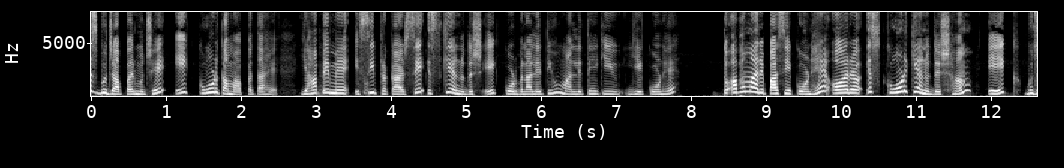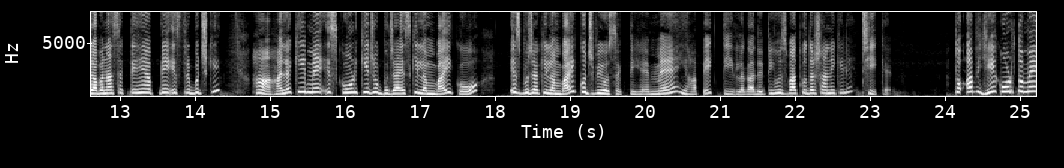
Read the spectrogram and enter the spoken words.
इस भुजा पर मुझे एक कोण का माप पता है। यहाँ पे मैं इसी प्रकार से इसके अनुदिश एक कोण बना लेती हूँ। मान लेते हैं कि ये कोण है। तो अब हमारे पास ये कोण है और इस कोण के अनुदिश हम एक भुजा बना सकते हैं अपने इस त्रिभुज की। हाँ हालाँकि मैं इस कोण की जो भुजा इसकी लंबाई को, इस भुजा की लंबाई कुछ भी हो सकती है। मैं यहाँ पे एक तीर लगा देती हूँ इस बात को दर्शाने के लिए। ठीक है। तो अब ये कोड तो मैं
